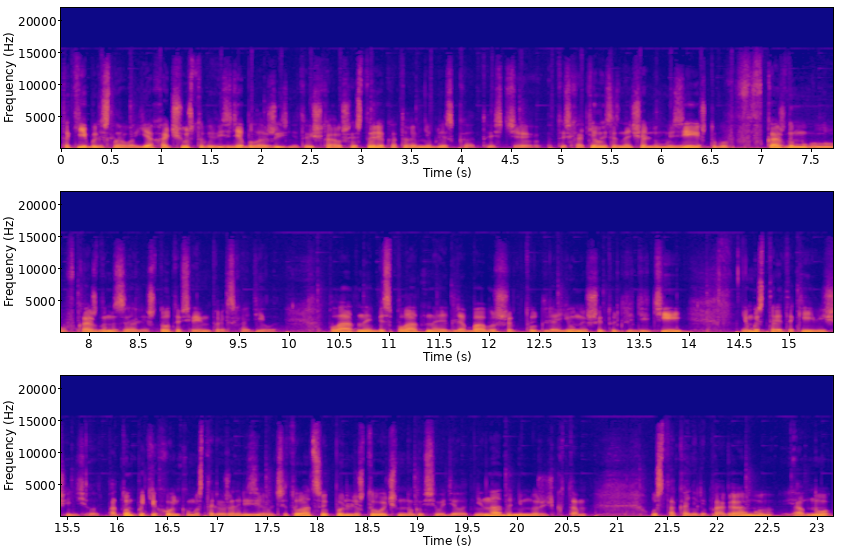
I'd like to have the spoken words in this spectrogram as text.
такие были слова, я хочу, чтобы везде была жизнь. Это очень хорошая история, которая мне близка. То есть, э, то есть хотелось изначально в чтобы в каждом углу, в каждом зале что-то все время происходило. Платное, бесплатное, для бабушек, тут для юношей, тут для детей. И мы стали такие вещи делать. Потом потихоньку мы стали уже анализировать ситуацию, поняли, что очень много всего делать не надо, немножечко там устаканили программу, а- но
